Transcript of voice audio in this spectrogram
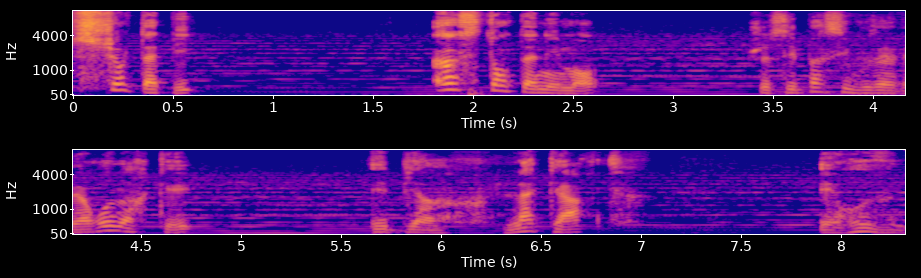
sur le tapis, instantanément, je ne sais pas si vous avez remarqué, eh bien, la carte est revenue.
